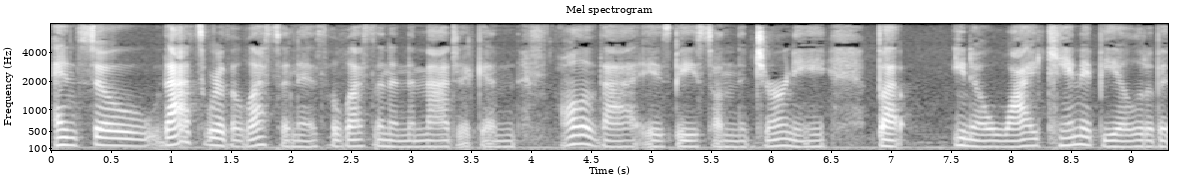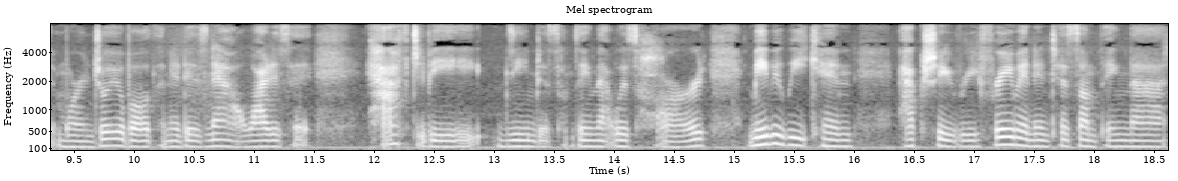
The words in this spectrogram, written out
And so that's where the lesson is the lesson and the magic and all of that is based on the journey. But, you know, why can't it be a little bit more enjoyable than it is now? Why does it have to be deemed as something that was hard? Maybe we can actually reframe it into something that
